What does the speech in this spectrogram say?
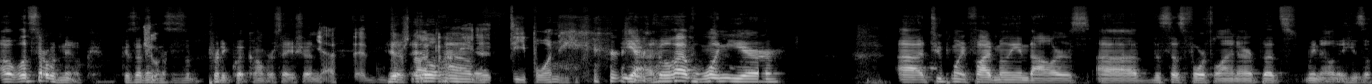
uh, let's start with Nuke because I think Sure. this is a pretty quick conversation. Yeah. th- There's not he'll be have- a deep one here. yeah, he'll have one year, uh, two point five million dollars. Uh, this says fourth liner, but that's we know that he's a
